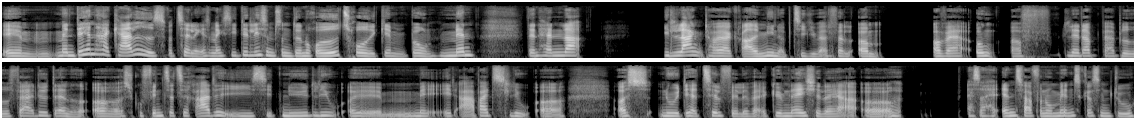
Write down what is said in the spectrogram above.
Øhm, men den her kærlighedsfortælling, altså man kan sige, det er ligesom sådan den røde tråd igennem bogen, men den handler i langt højere grad, i min optik i hvert fald, om at være ung og netop være blevet færdiguddannet og skulle finde sig til rette i sit nye liv øh, med et arbejdsliv og også nu i det her tilfælde være gymnasielærer og altså have ansvar for nogle mennesker, som du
